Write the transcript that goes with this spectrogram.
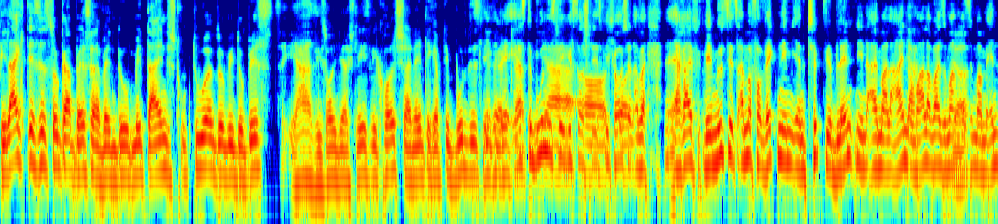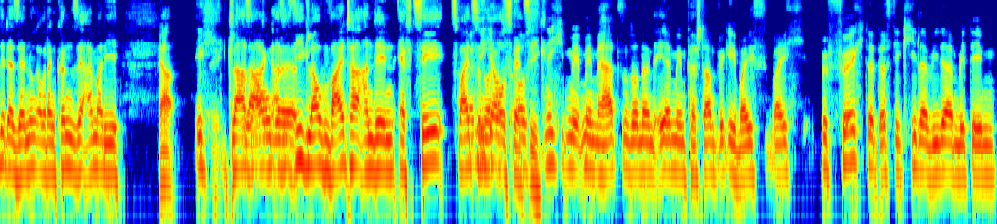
Vielleicht ist es sogar besser, wenn du mit deinen Strukturen, so wie du bist, ja, sie sollen ja Schleswig-Holstein endlich auf die Bundesliga. Der erste Bundesliga ist aus oh Schleswig-Holstein. aber Herr Reif, wir müssen jetzt einmal vorwegnehmen Ihren Tipp. Wir blenden ihn einmal ein. Ja. Normalerweise machen ja. wir das immer am Ende der Sendung, aber dann können Sie einmal die ja. Ich klar glaube, sagen, also Sie glauben weiter an den FC 2 zu 0 Auswärtssieg. Nicht mit, mit dem Herzen, sondern eher mit dem Verstand, wirklich, weil ich, weil ich befürchte, dass die Kieler wieder mit dem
